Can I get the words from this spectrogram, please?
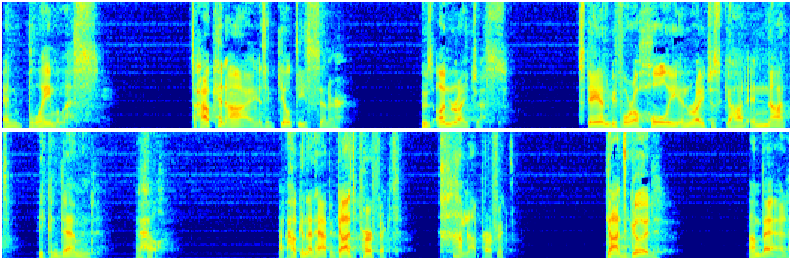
and blameless. So, how can I, as a guilty sinner who's unrighteous, stand before a holy and righteous God and not be condemned to hell. How can that happen? God's perfect. I'm not perfect. God's good. I'm bad.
